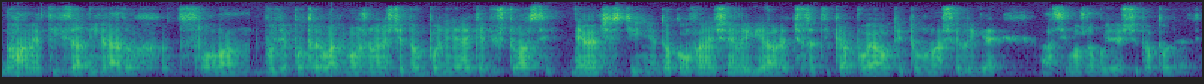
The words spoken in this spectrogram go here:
hlavne v tých zadných radoch Slovan bude potrebovať možno ešte doplniť, aj keď už to asi neviem, či stihne do konferenčnej ligy, ale čo sa týka boja o titul v našej lige, asi možno bude ešte doplňať.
